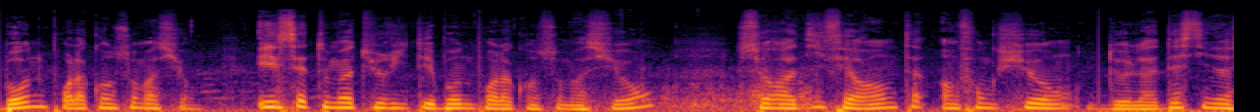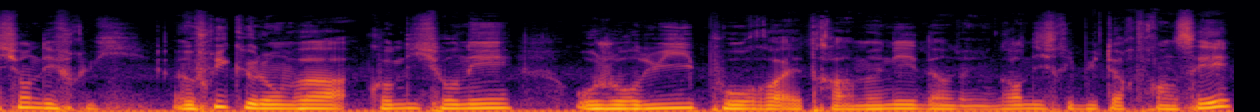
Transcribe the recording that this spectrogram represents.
bonne pour la consommation. Et cette maturité bonne pour la consommation sera différente en fonction de la destination des fruits. Un fruit que l'on va conditionner aujourd'hui pour être amené dans un grand distributeur français,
